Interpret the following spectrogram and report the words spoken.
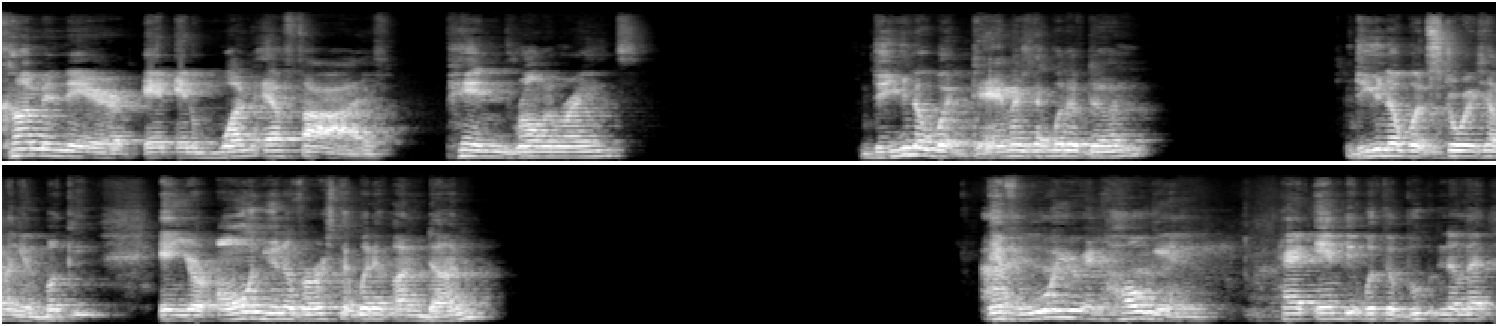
come in there and in one F5 pinned Roman Reigns? Do you know what damage that would have done? Do you know what storytelling and booking in your own universe that would have undone? If I- Warrior and Hogan had ended with the boot in the leg.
